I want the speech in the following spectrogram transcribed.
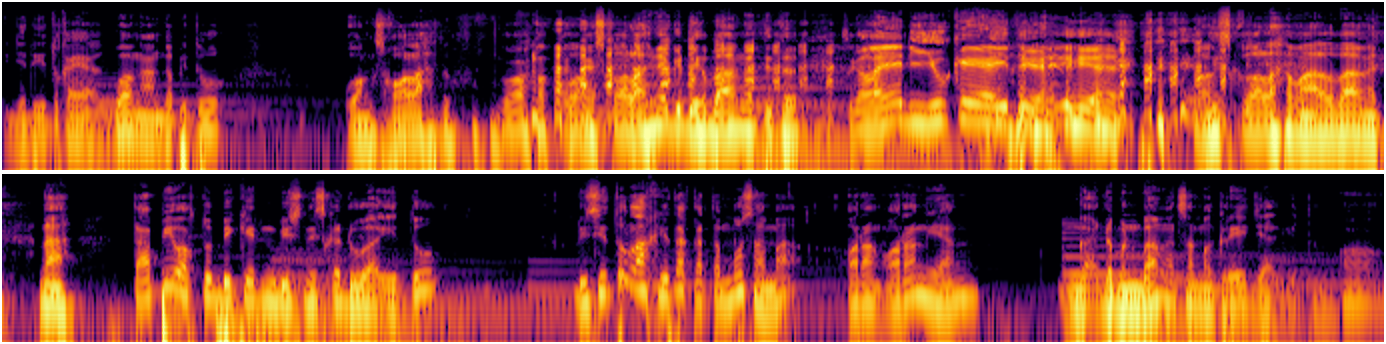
jadi itu kayak gua nganggap itu uang sekolah tuh Wow. uang sekolahnya gede banget itu Sekolahnya di UK ya itu ya. iya uang sekolah mahal banget nah tapi waktu bikin bisnis kedua itu di situlah kita ketemu sama orang-orang yang nggak demen banget sama gereja gitu Wow.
